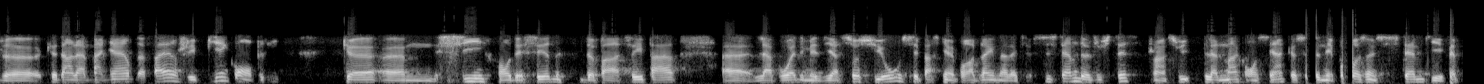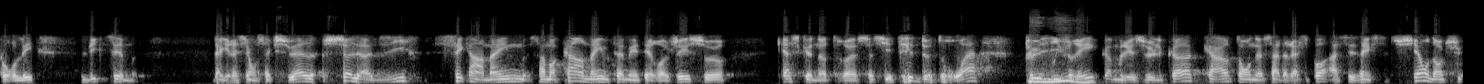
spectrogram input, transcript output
que dans la manière de faire. J'ai bien compris que euh, si on décide de passer par euh, la voie des médias sociaux, c'est parce qu'il y a un problème avec le système de justice. J'en suis pleinement conscient que ce n'est pas un système qui est fait pour les victimes d'agressions sexuelles. Cela dit, c'est quand même, ça m'a quand même fait m'interroger sur qu'est-ce que notre société de droit peut livrer comme résultat quand on ne s'adresse pas à ces institutions. Donc, je suis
